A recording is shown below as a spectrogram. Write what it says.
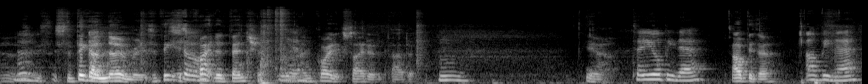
It's, it's the big unknown, really. It's, big, it's quite an adventure. I'm- Yeah. I'm quite excited about it. Mm. Yeah, So you'll be there. I'll be there I'll be there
